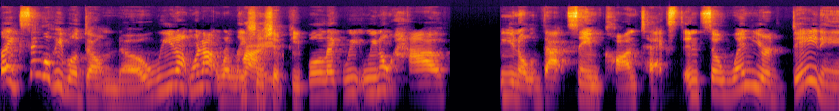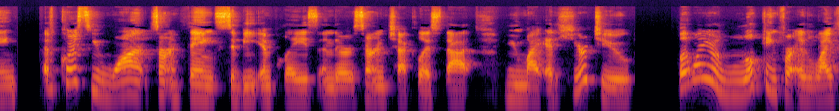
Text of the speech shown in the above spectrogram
like single people don't know. We don't we're not relationship right. people. Like we we don't have you know that same context. And so when you're dating, of course you want certain things to be in place and there are certain checklists that you might adhere to. But when you're looking for a life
